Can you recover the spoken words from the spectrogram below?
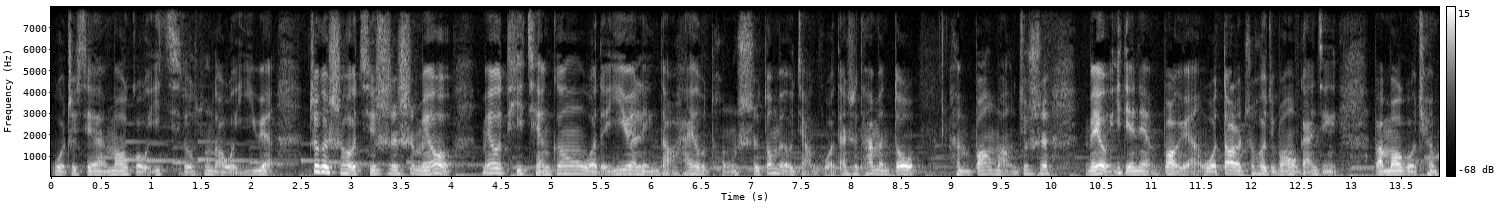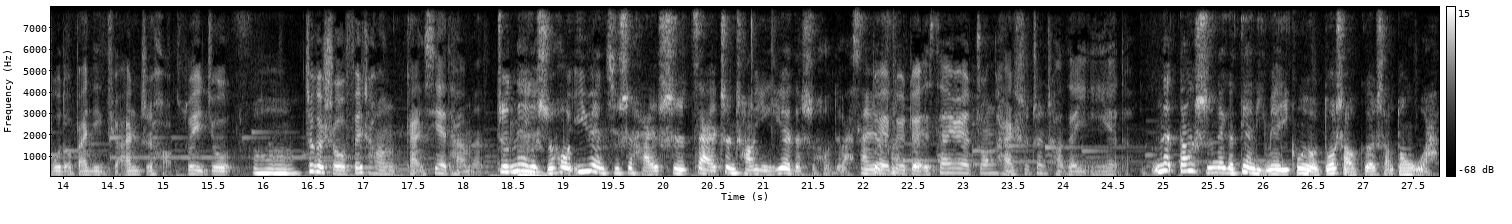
我这些猫狗一起都送到我医院。这个时候其实是没有没有提前跟我的医院领导还有同事都没有讲过，但是他们都。很帮忙，就是没有一点点抱怨。我到了之后就帮我赶紧把猫狗全部都搬进去安置好，所以就嗯，这个时候非常感谢他们。就那个时候医院其实还是在正常营业的时候，对吧？三月份。对对对，三月中还是正常在营业的。那当时那个店里面一共有多少个小动物啊？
